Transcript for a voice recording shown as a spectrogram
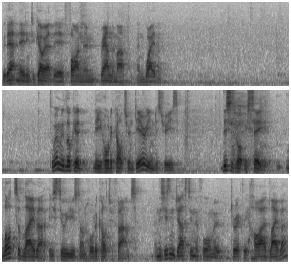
without needing to go out there, find them, round them up and weigh them. So when we look at the horticulture and dairy industries, this is what we see. Lots of labour is still used on horticulture farms. And this isn't just in the form of directly hired labour,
